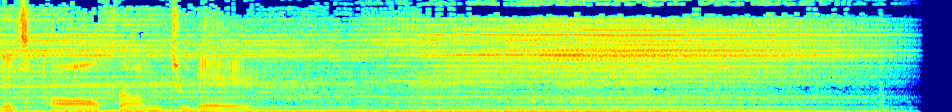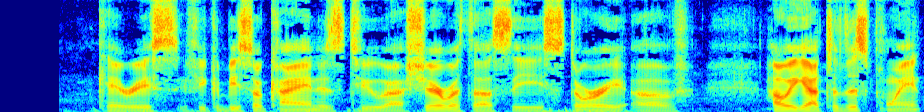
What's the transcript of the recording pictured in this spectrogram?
it's all from today. Okay, Reece, if you could be so kind as to uh, share with us the story of how we got to this point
